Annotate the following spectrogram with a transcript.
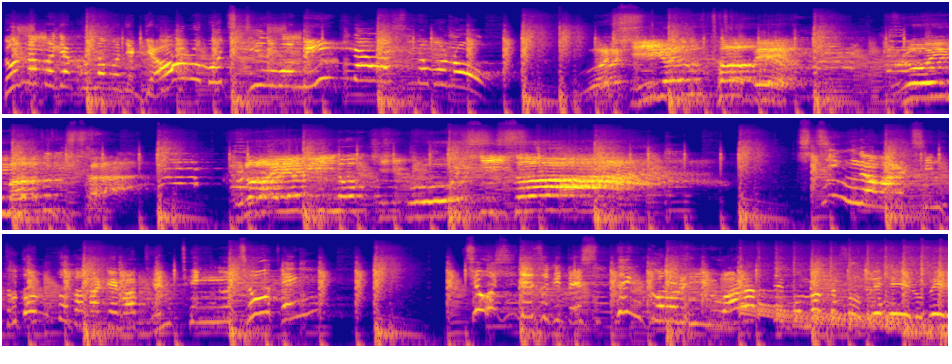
どんなもんじゃこんなもんじゃギャルも地球もみんなわしのもの。わしがドクターベル黒い窓着た暗闇の気候しさチチンガワルシンとどンと叩けば天天宇宙天。ベル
